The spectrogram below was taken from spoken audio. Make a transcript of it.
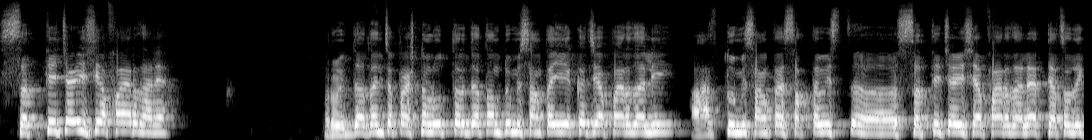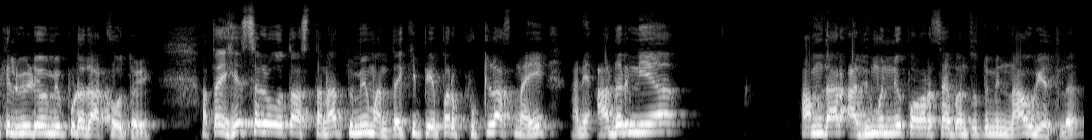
सत्तेचाळीस एफ आय आर झाल्या. रोहितदादांच्या प्रश्नाला उत्तर देताना तुम्ही सांगताय एकच एफ आय आर झाली. आज तुम्ही सांगताय सत्तावीस सत्तेचाळीस एफ आय आर झाल्या त्याचा देखील व्हिडिओ मी पुढे दाखवतोय. आता हे सगळं होत असताना तुम्ही म्हणताय की पेपर फुटलाच नाही आणि आदरणीय आमदार अभिमन्यू पवार साहेबांचं तुम्ही नाव घेतलं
